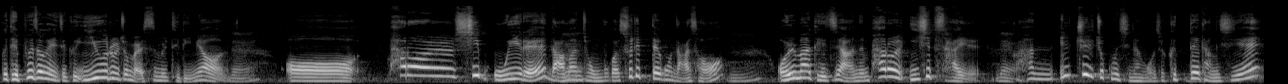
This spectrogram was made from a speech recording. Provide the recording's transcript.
그 대표적인 이제 그 이유를 좀 말씀을 드리면 네. 어 8월 15일에 남한 네. 정부가 수립되고 나서 음. 얼마 되지 않은 8월 24일 네. 그러니까 한 일주일 조금 지난 거죠. 그때 당시에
